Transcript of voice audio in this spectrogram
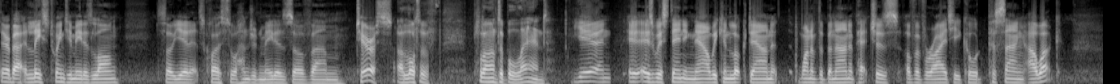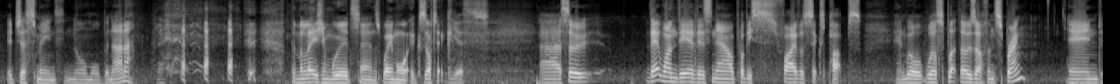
They're about at least 20 metres long. So, yeah, that's close to 100 metres of um, terrace. A lot of plantable land. Yeah, and as we're standing now, we can look down at one of the banana patches of a variety called Pisang Awak. It just means normal banana. the Malaysian word sounds way more exotic. Yes. Uh, so that one there, there's now probably five or six pups, and we'll we'll split those off in spring. And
